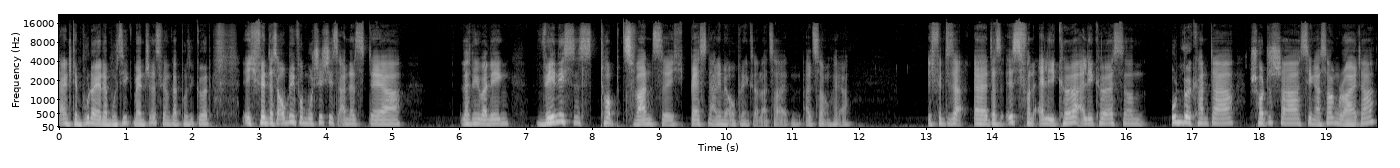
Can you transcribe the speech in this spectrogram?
eigentlich der Bruder ja der Musikmensch ist, wir haben gerade Musik gehört. Ich finde, das Opening von Mushishi ist eines der, lass mich überlegen, wenigstens Top 20 besten Anime-Openings aller Zeiten, als Song her. Ich finde, dieser, äh, das ist von Ellie Kerr. Ellie Kerr ist so ein unbekannter schottischer Singer-Songwriter.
